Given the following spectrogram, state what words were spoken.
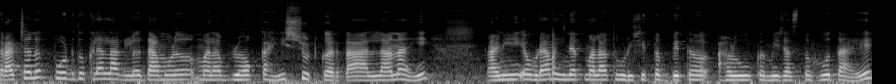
तर अचानक पोट दुखायला लागलं. त्यामुळं मला व्लॉग काहीच शूट करता आला नाही. आणि एवढ्या महिन्यात मला थोडीशी तब्येत हळू कमी जास्त होत आहे.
